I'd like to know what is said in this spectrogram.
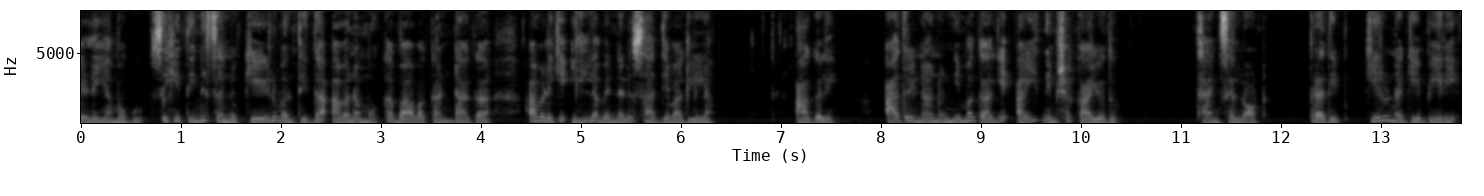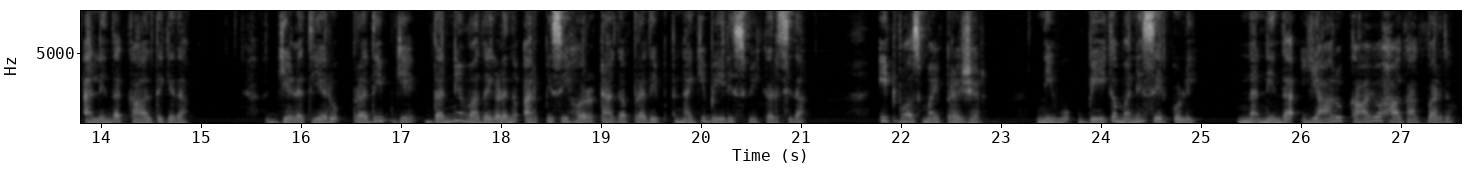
ಎಳೆಯ ಮಗು ಸಿಹಿ ತಿನಿಸನ್ನು ಕೇಳುವಂತಿದ್ದ ಅವನ ಮುಖಭಾವ ಕಂಡಾಗ ಅವಳಿಗೆ ಇಲ್ಲವೆನ್ನಲು ಸಾಧ್ಯವಾಗಲಿಲ್ಲ. ಆಗಲಿ, ಆದರೆ ನಾನು ನಿಮಗಾಗಿ ಐದು ನಿಮಿಷ ಕಾಯೋದು. Thanks a lot. ಪ್ರದೀಪ್ ಕಿರುನಗೆ ಬೀರಿ ಅಲ್ಲಿಂದ ಕಾಲ್ ತೆಗೆದ. ಗೆಳತಿಯರು ಪ್ರದೀಪ್ಗೆ ಧನ್ಯವಾದಗಳನ್ನು ಅರ್ಪಿಸಿ ಹೊರಟಾಗ ಪ್ರದೀಪ್ ನಗೆ ಬೀರಿ ಸ್ವೀಕರಿಸಿದ. ಇಟ್ ವಾಸ್ ಮೈ ಪ್ರೆಷರ್ ನೀವು ಬೇಗ ಮನೆ ಸೇರಿಕೊಳ್ಳಿ. ನನ್ನಿಂದ ಯಾರೂ ಕಾಯೋ ಹಾಗಾಗಬಾರ್ದು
